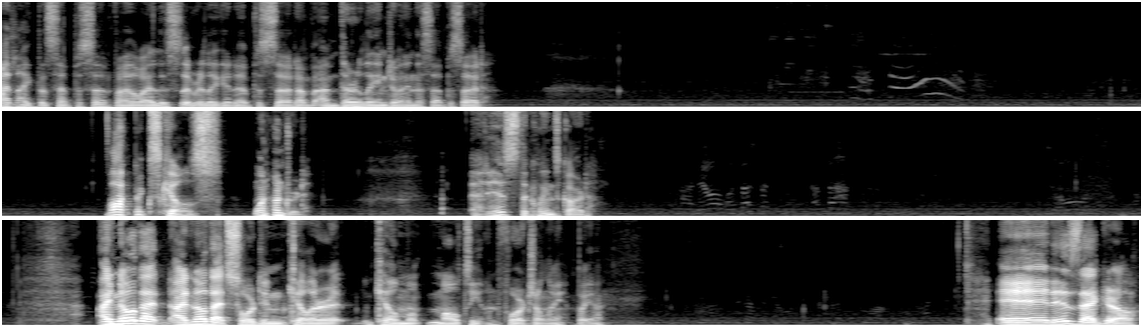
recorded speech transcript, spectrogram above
I like this episode, by the way. This is a really good episode. I'm, I'm thoroughly enjoying this episode. Lockpick skills 100. It is the Queen's Guard. I know that I know that sword didn't kill her, kill M Malty, unfortunately, but yeah. It is that girl.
